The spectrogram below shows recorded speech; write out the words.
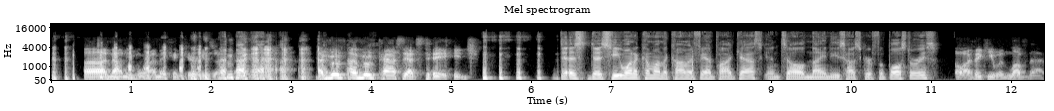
Uh, not anymore. I make him carry his own. I've moved. I've moved past that stage. does Does he want to come on the Common Fan podcast and tell '90s Husker football stories? Oh, I think he would love that.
